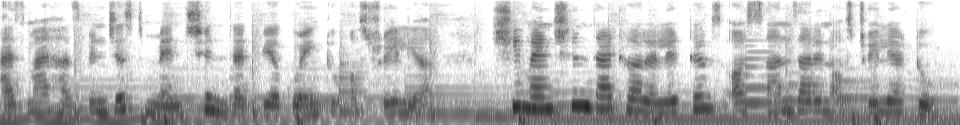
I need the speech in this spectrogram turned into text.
As my husband just mentioned that we are going to Australia, she mentioned that her relatives or sons are in Australia too,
